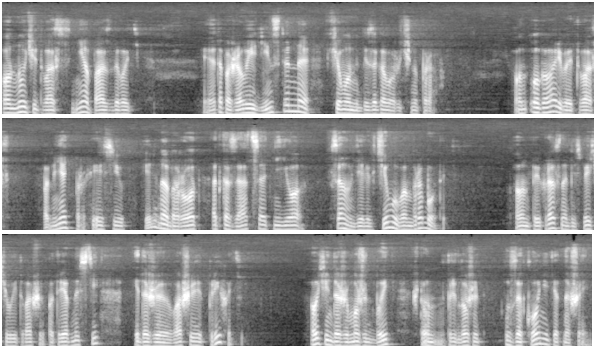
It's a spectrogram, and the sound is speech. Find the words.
Он учит вас не опаздывать. И это, пожалуй, единственное, в чем он безоговорочно прав. Он уговаривает вас поменять профессию или, наоборот, отказаться от нее. В самом деле, к чему вам работать? Он прекрасно обеспечивает ваши потребности и даже ваши прихоти. Очень даже может быть, что он предложит узаконить отношения.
